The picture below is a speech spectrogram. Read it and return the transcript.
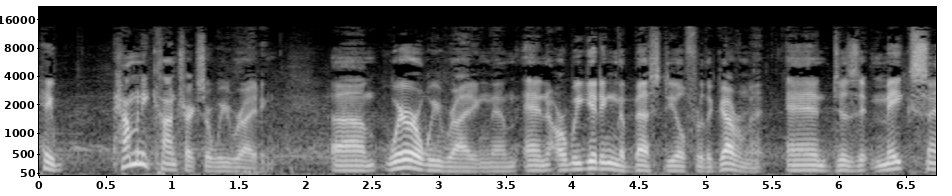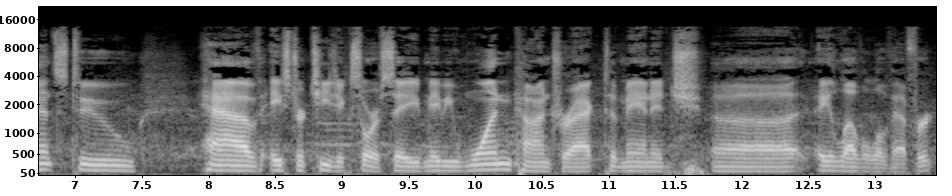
hey, how many contracts are we writing? Um, where are we writing them? And are we getting the best deal for the government? And does it make sense to have a strategic source, say maybe one contract to manage uh, a level of effort?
